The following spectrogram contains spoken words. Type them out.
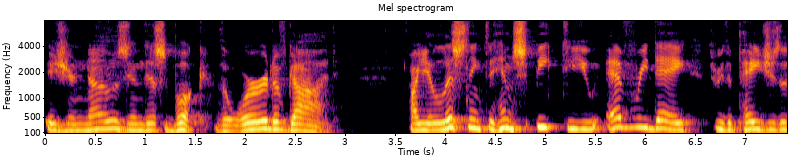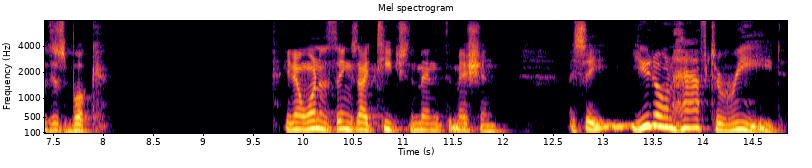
is your nose in this book, the Word of God. Are you listening to Him speak to you every day through the pages of this book? You know, one of the things I teach the men at the mission, I say, you don't have to read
